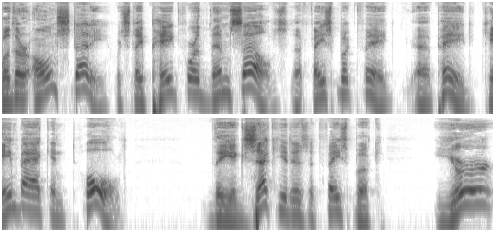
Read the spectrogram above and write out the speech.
Well, their own study, which they paid for themselves, that Facebook paid, uh, paid, came back and told the executives at Facebook, your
